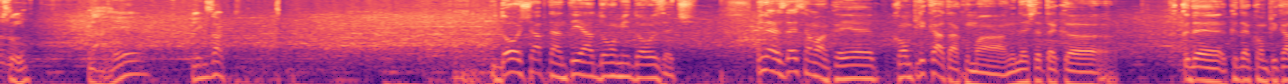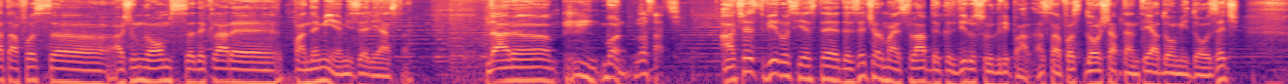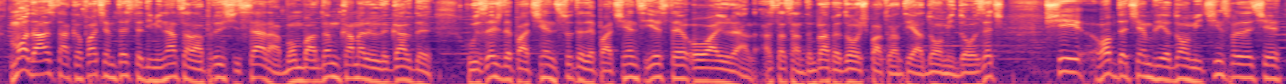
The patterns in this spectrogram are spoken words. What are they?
True. Da, e exact. 27 a 1 a 2020 Bine, îți dai seama că e complicat acum Gândește-te că cât de, cât de complicat a fost să ajungă om să declare pandemie, mizeria asta. Dar, uh, bun, Lăsați. Acest virus este de 10 ori mai slab decât virusul gripal. Asta a fost 27 a 2020. Moda asta că facem teste dimineața la prânz și seara, bombardăm camerele de garde cu zeci de pacienți, sute de pacienți, este o aiureală. Asta s-a întâmplat pe 24 a 2020 și 8 decembrie 2015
